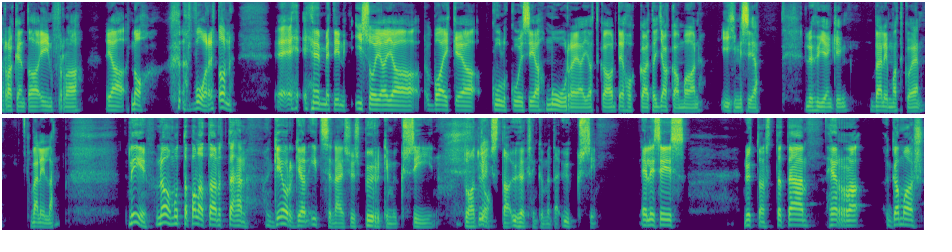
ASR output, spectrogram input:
rakentaa infraa, ja no, vuoret on hemmetin isoja ja vaikea kulkuisia muureja, jotka on tehokkaita jakamaan ihmisiä lyhyenkin välimatkojen välillä. Niin, no mutta palataan nyt tähän Georgian itsenäisyyspyrkimyksiin 1991. Joo. Eli siis nyt on sitten tämä herra Gamash,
